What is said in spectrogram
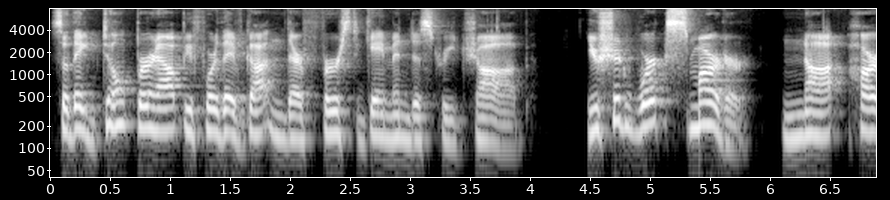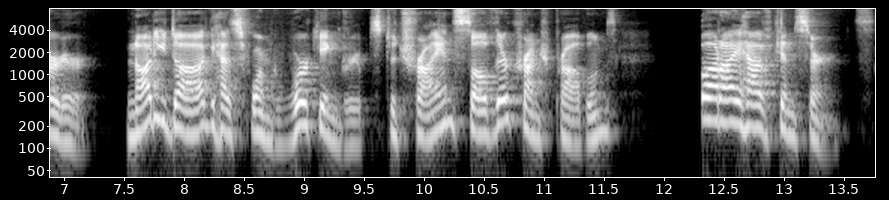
so they don't burn out before they've gotten their first game industry job. You should work smarter, not harder. Naughty Dog has formed working groups to try and solve their crunch problems, but I have concerns.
